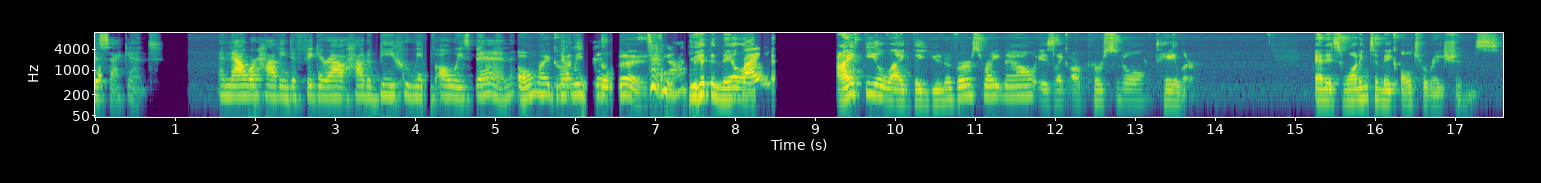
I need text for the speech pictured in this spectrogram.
a second and now we're having to figure out how to be who we've always been Oh my that God, we've been so good. denied, You hit the nail on the right? I feel like the universe right now is like our personal tailor, and it's wanting to make alterations.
